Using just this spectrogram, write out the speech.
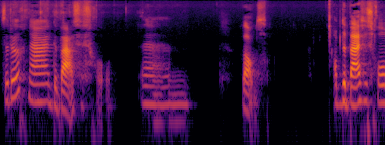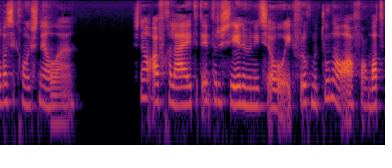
terug naar de basisschool. Um, want op de basisschool was ik gewoon snel, uh, snel afgeleid. Het interesseerde me niet zo. Ik vroeg me toen al af van wat,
